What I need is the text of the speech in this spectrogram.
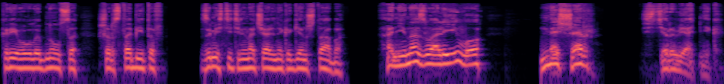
криво улыбнулся Шерстобитов, заместитель начальника генштаба. Они назвали его Мешер Стервятник,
